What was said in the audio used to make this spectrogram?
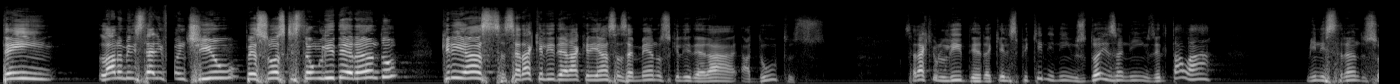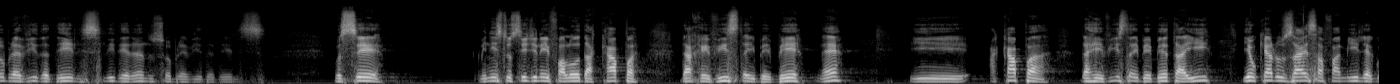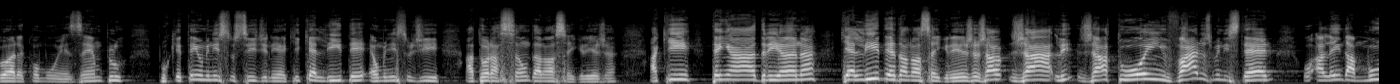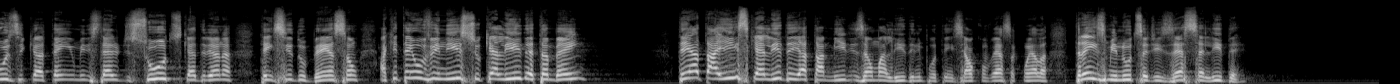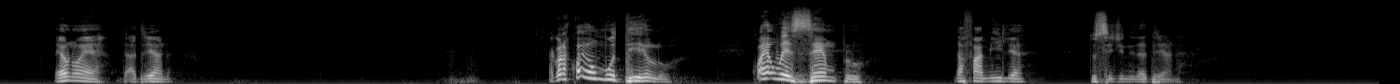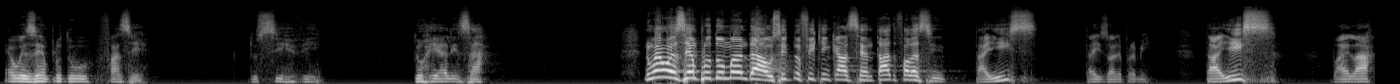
Tem lá no Ministério Infantil pessoas que estão liderando crianças. Será que liderar crianças é menos que liderar adultos? Será que o líder daqueles pequenininhos, dois aninhos, ele está lá, ministrando sobre a vida deles, liderando sobre a vida deles? Você, ministro Sidney falou da capa da revista IBB, né? E a capa da revista IBB está aí. E eu quero usar essa família agora como um exemplo, porque tem o ministro Sidney aqui, que é líder, é o ministro de adoração da nossa igreja. Aqui tem a Adriana, que é líder da nossa igreja, já, já, já atuou em vários ministérios, além da música, tem o ministério de surdos, que a Adriana tem sido bênção. Aqui tem o Vinícius, que é líder também. Tem a Thaís, que é líder, e a Tamires é uma líder em potencial. Conversa com ela três minutos, você diz: essa é líder. É ou não é, Adriana? Agora, qual é o modelo? Qual é o exemplo da família do Sidney e da Adriana? É o exemplo do fazer, do servir, do realizar. Não é um exemplo do mandar. O Cid não fica em casa sentado e fala assim: Thaís, Thaís, olha para mim. Thaís, vai lá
